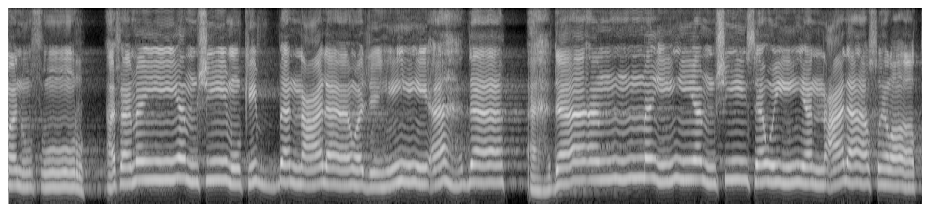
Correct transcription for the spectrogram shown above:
ونفور أفمن يمشي مكبا على وجهه أهدى اهدى من يمشي سويا على صراط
